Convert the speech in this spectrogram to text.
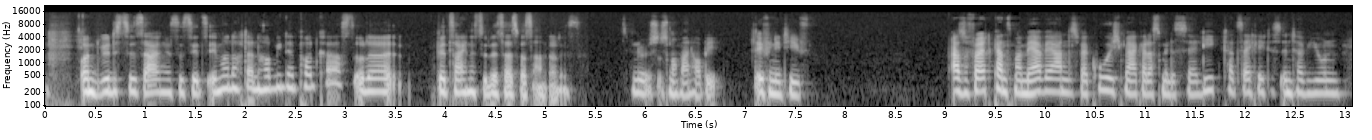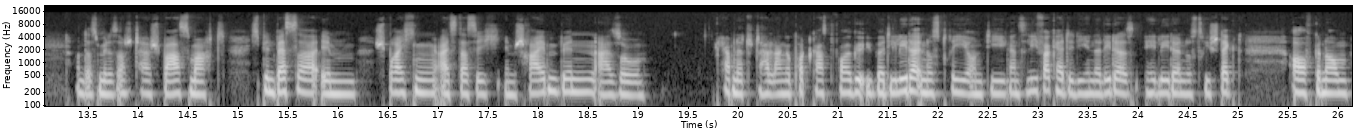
Und würdest du sagen, ist es jetzt immer noch dein Hobby, der Podcast? Oder bezeichnest du das als was anderes? Nö, es ist noch mein Hobby. Definitiv. Also vielleicht kann es mal mehr werden, das wäre cool. Ich merke, dass mir das sehr liegt, tatsächlich, das Interviewen. Und dass mir das auch total Spaß macht. Ich bin besser im Sprechen, als dass ich im Schreiben bin. Also ich habe eine total lange Podcast-Folge über die Lederindustrie und die ganze Lieferkette, die in der Leder Lederindustrie steckt, aufgenommen.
